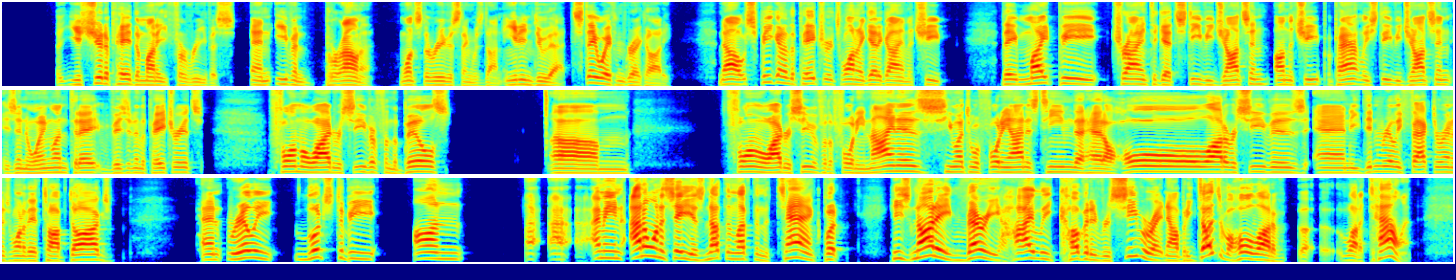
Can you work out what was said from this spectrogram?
You should have paid the money for Revis and even Browner once the Revis thing was done. And you didn't do that. Stay away from Greg Hardy. Now, speaking of the Patriots wanting to get a guy on the cheap, they might be trying to get Stevie Johnson on the cheap. Apparently, Stevie Johnson is in New England today visiting the Patriots. Former wide receiver from the Bills. Um, former wide receiver for the 49ers. He went to a 49ers team that had a whole lot of receivers, and he didn't really factor in as one of their top dogs. And really looks to be on. I, I mean, I don't want to say he has nothing left in the tank, but he's not a very highly coveted receiver right now. But he does have a whole lot of uh, a lot of talent,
